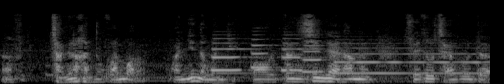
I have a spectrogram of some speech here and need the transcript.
呃产生了很多环保的环境的问题，然后但是现在他们随着财富的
